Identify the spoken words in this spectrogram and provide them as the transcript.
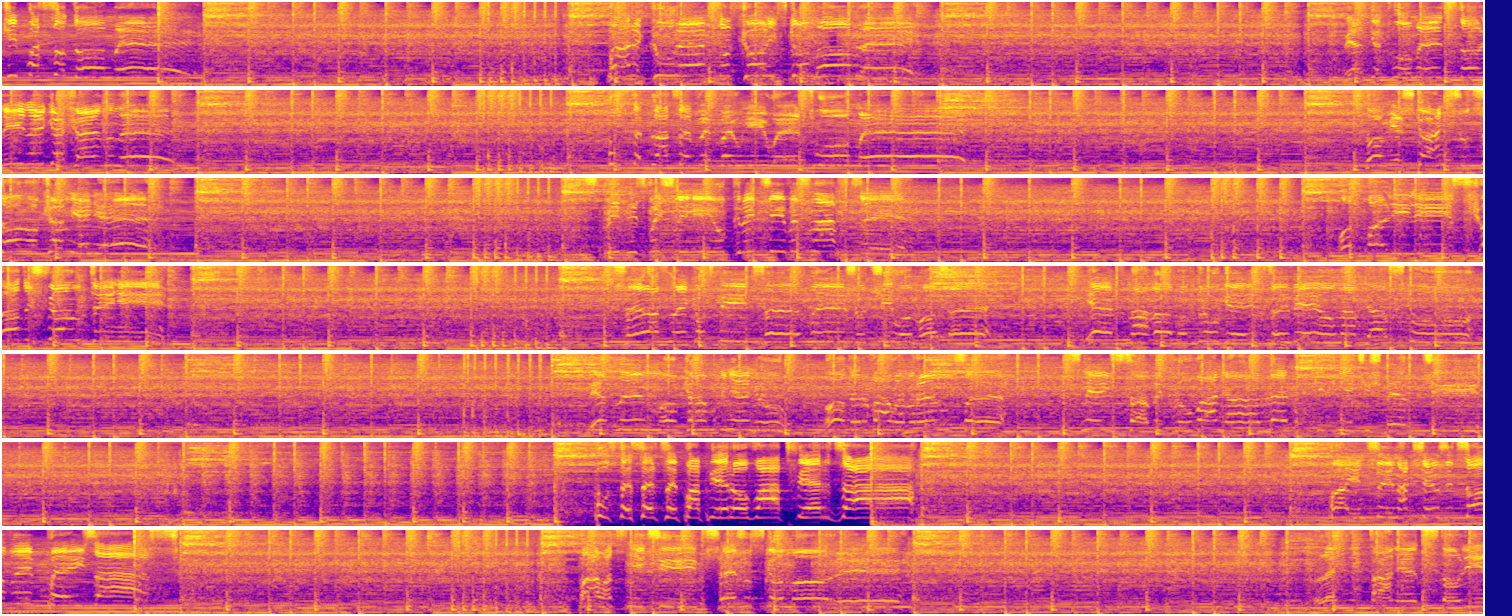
ekipa Sodomy. Parę kurek z okolic Gomory Wielkie tłumy z Doliny Gehenny oderwałem ręce Z miejsca wykluwania lekkich nici śmierci. Puste serce papierowa twierdza. Pajęczyna księżycowy pejzaż Przeżył z komory. Letni taniec Gehenny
